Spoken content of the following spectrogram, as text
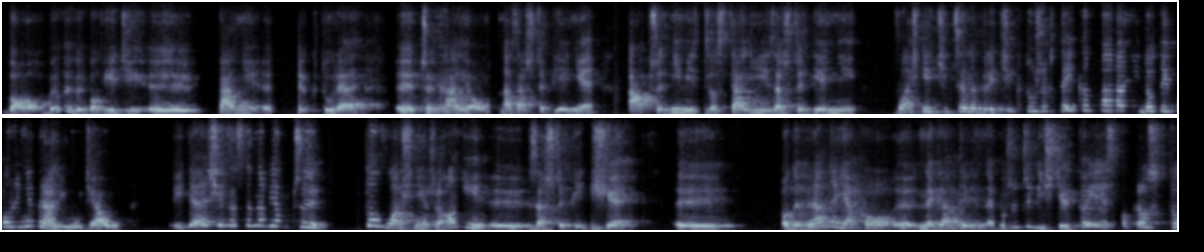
bo były wypowiedzi y, pań, y, które czekają na zaszczepienie, a przed nimi zostali zaszczepieni właśnie ci celebryci, którzy w tej kampanii do tej pory nie brali udziału. I ja się zastanawiam, czy to właśnie, że oni zaszczepili się, odebrane jako negatywne, bo rzeczywiście to jest po prostu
